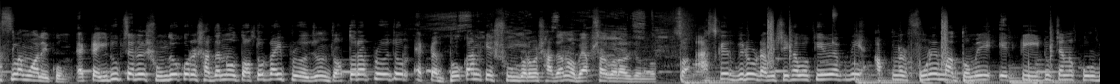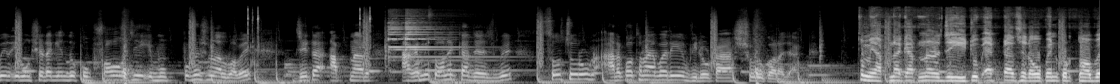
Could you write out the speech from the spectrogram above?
আসসালামু আলাইকুম। একটা ইউটিউব চ্যানেল সুন্দর করে সাজানো ততটাই প্রয়োজন, যতটা প্রয়োজন একটা দোকানকে সুন্দরভাবে সাজানো ব্যবসা করার জন্য। তো আজকের ভিডিওটা আমি শেখাবো কীভাবে আপনি আপনার ফোনের মাধ্যমে একটি ইউটিউব চ্যানেল খুলবেন এবং সেটা কিন্তু খুব সহজে এবং প্রফেশনালভাবে যেটা আপনার আগামীতে অনেক কাজে আসবে। সো চলুন আর কথা না বাড়িয়ে ভিডিওটা শুরু করা যাক। তুমি আপনাকে আপনার যে ইউটিউব অ্যাপটা সেটা ওপেন করতে হবে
